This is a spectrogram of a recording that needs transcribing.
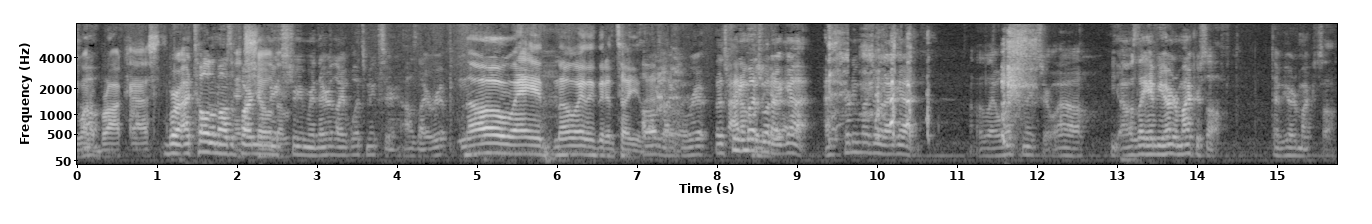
you wanna Oh. broadcast. Bro, I told them I was a partner of Mixer. Streamer. They were like, "What's Mixer?" I was like, "Rip." No way, no way they didn't tell you that. I was like, "Rip." That's pretty much what I got. That's pretty much what I got. I was like, "What's Mixer?" Wow. I was like, "Have you heard of Microsoft?" Have you heard of Microsoft?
